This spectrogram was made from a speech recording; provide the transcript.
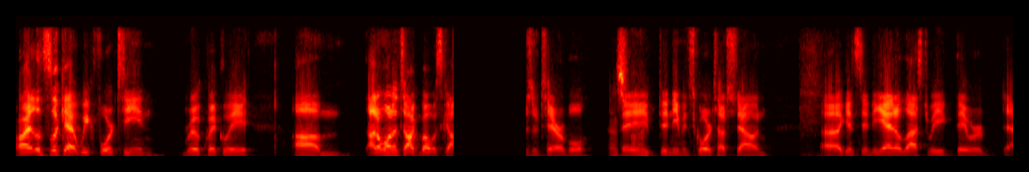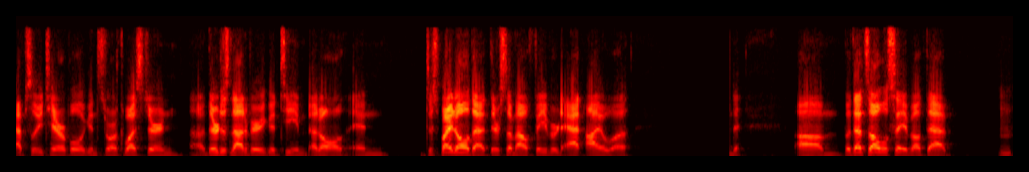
All right, let's look at week 14 real quickly. Um, I don't want to talk about Wisconsin. They're terrible. That's they fine. didn't even score a touchdown uh, against Indiana last week. They were absolutely terrible against Northwestern. Uh, they're just not a very good team at all. And despite all that, they're somehow favored at Iowa. And, um, but that's all we'll say about that. Mm.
